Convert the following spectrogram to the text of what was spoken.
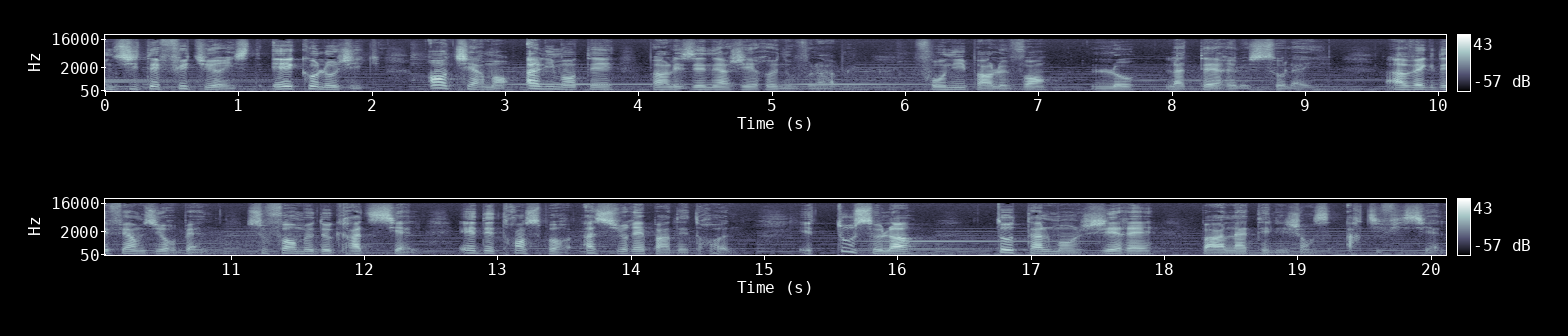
Une cité futuriste et écologique entièrement alimentée par les énergies renouvelables, fournies par le vent, l'eau, la terre et le soleil, avec des fermes urbaines sous forme de gratte-ciel et des transports assurés par des drones. Et tout cela totalement géré par l'intelligence artificielle.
